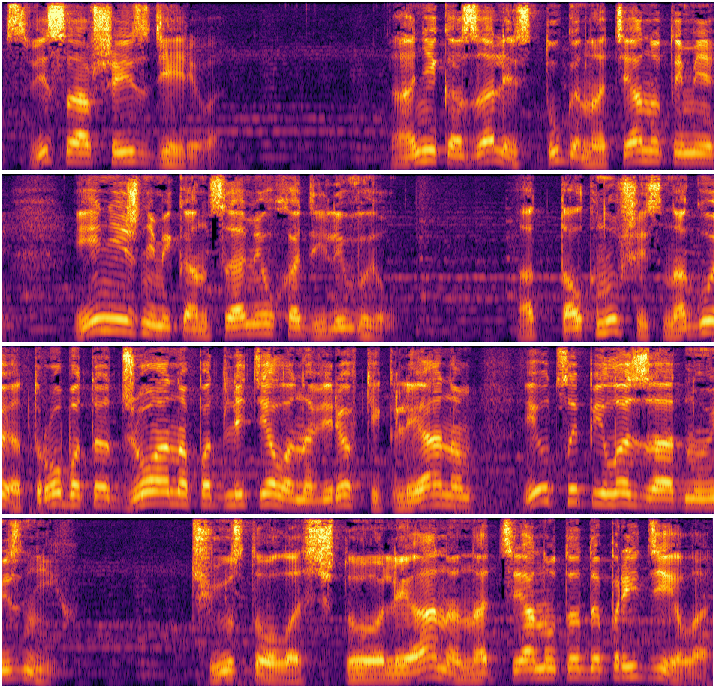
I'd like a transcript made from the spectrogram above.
свисавшие из дерева. Они казались туго натянутыми и нижними концами уходили в ил. Оттолкнувшись ногой от робота, Джоанна подлетела на веревке к лианам и уцепилась за одну из них. Чувствовалось, что лиана натянута до предела.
